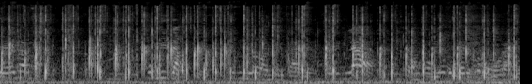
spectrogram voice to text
சேலம் புனிதா இவங்களும் வந்திருக்காங்க சரிங்களா அவங்க மூணு பேருக்கும் போறாங்க.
